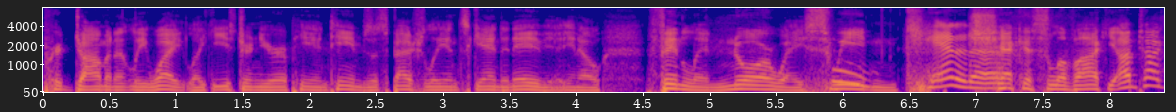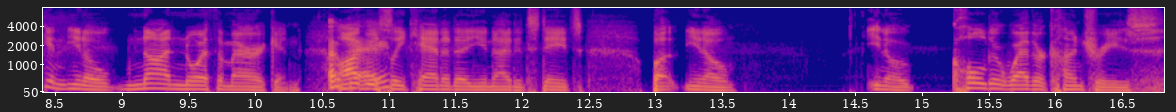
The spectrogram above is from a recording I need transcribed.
predominantly white, like Eastern European teams, especially in Scandinavia. You know, Finland, Norway, Sweden, Canada. Czechoslovakia. I'm talking, you know, non-North American. Okay. Obviously, Canada, United States, but you know, you know, colder weather countries.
